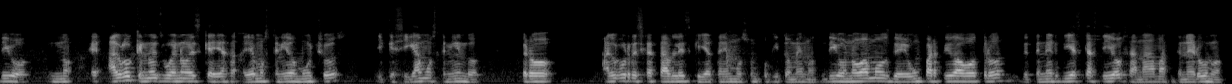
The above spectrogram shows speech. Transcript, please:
digo, no, eh, algo que no es bueno es que haya- hayamos tenido muchos y que sigamos teniendo, pero algo rescatable es que ya tenemos un poquito menos. Digo, no vamos de un partido a otro, de tener 10 castigos a nada más tener uno.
